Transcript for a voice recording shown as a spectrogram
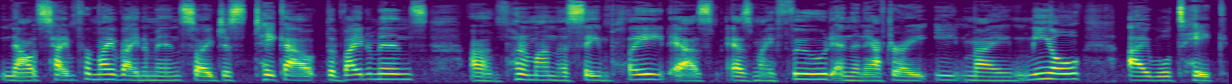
now it's time for my vitamins. So I just take out the vitamins, um, put them on the same plate as as my food, and then after I eat my meal, I will take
